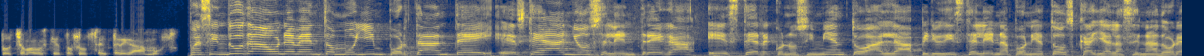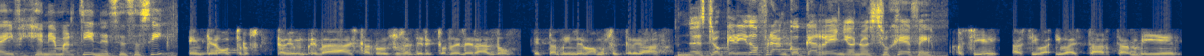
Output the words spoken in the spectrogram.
dos que nosotros entregamos. Pues sin duda un evento muy importante. Este año se le entrega este reconocimiento a la periodista Elena Poniatowska y a la senadora Ifigenia Martínez, ¿es así? Entre otros. También va a estar con nosotros el director del Heraldo, que también le vamos a entregar. Nuestro querido Franco Carreño, nuestro jefe. Así, así va. Y va a estar también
